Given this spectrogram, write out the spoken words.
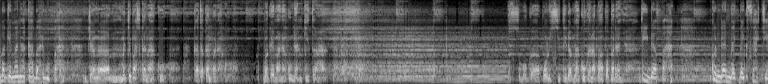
Bagaimana kabarmu, Pak? Jangan mencemaskan aku. Katakan padaku, bagaimana kundan kita? Semoga polisi tidak melakukan apa-apa padanya. Tidak, Pak. Kundan baik-baik saja.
